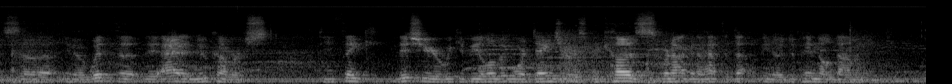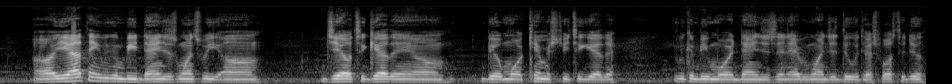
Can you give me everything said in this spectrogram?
is uh, you know with the, the added newcomers, do you think this year we could be a little bit more dangerous because we're not going to have to you know depend on Dominique? Uh, yeah, I think we can be dangerous once we um, gel together and um, build more chemistry together we can be more dangerous and everyone just do what they're supposed to do.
